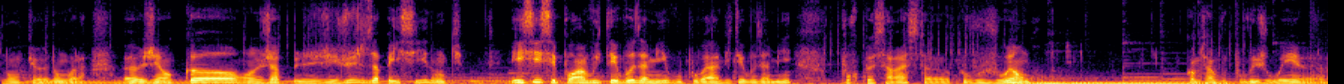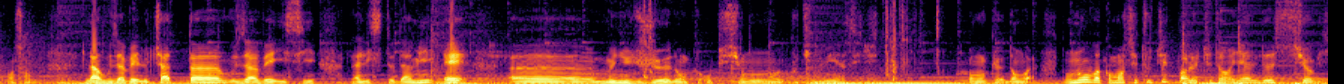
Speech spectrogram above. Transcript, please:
Donc euh, donc voilà. j'ai encore, j'ai juste zappé ici. Donc ici c'est pour inviter vos amis. Vous pouvez inviter vos amis pour que ça reste que vous jouez en groupe. Comme ça, vous pouvez jouer euh, ensemble. Là, vous avez le chat, vous avez ici la liste d'amis et euh, menu du jeu, donc options, euh, continuer, ainsi de suite. Donc, donc voilà. Donc nous, on va commencer tout de suite par le tutoriel de survie.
